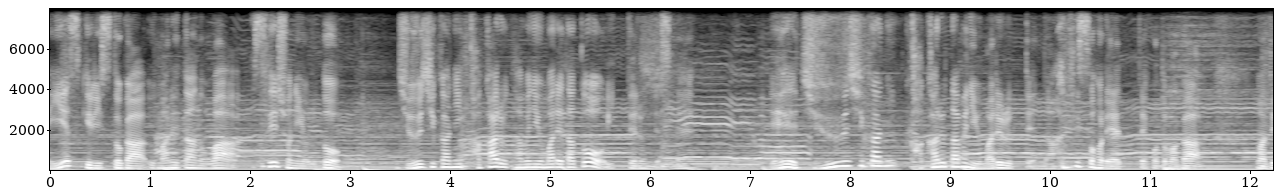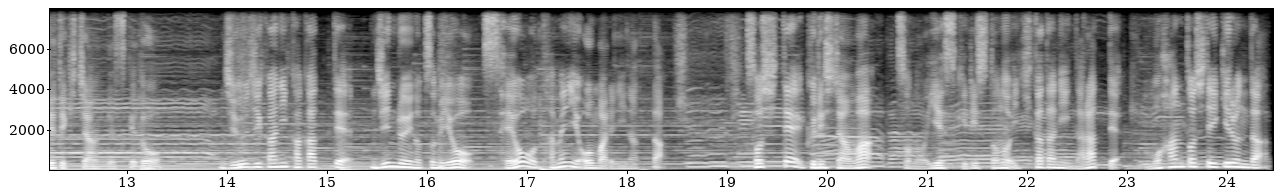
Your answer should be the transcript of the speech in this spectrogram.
イエス・キリストが生まれたのは聖書によると十字架にかかるために生まれたと言ってるんですね。えー、十字架にかかるために生まれるって何それって言葉が、まあ、出てきちゃうんですけど十字架にかかって人類の罪を背負うためにお生まれになった。そしてクリスチャンはそのイエス・キリストの生き方に倣って模範として生きるんだ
